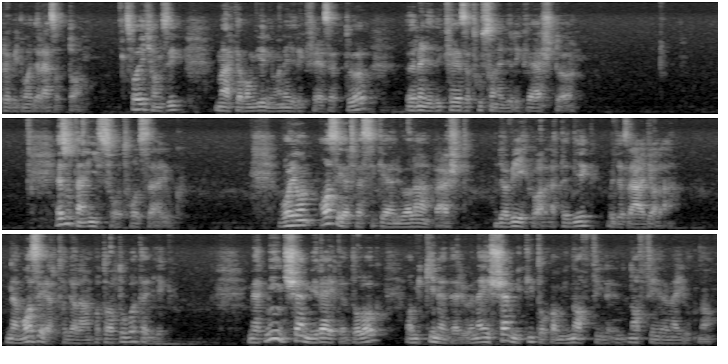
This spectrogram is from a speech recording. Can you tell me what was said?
rövid magyarázattal. Szóval így hangzik Márk Evangélium a negyedik fejezettől, negyedik fejezet 21. verstől. Ezután így szólt hozzájuk. Vajon azért veszik elő a lámpást, hogy a véka alá tegyék, vagy az ágy alá? Nem azért, hogy a lámpatartóba tegyék. Mert nincs semmi rejtett dolog, ami ki ne derülne, és semmi titok, ami napfényre, ne jutna.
